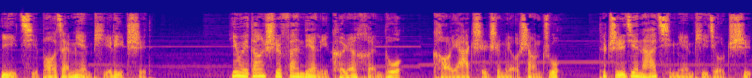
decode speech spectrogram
一起包在面皮里吃的。因为当时饭店里客人很多，烤鸭迟迟没有上桌。他直接拿起面皮就吃，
